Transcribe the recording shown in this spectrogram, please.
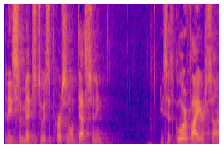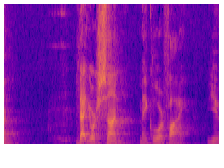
and he submits to his personal destiny. He says, Glorify your Son, that your Son may glorify you.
